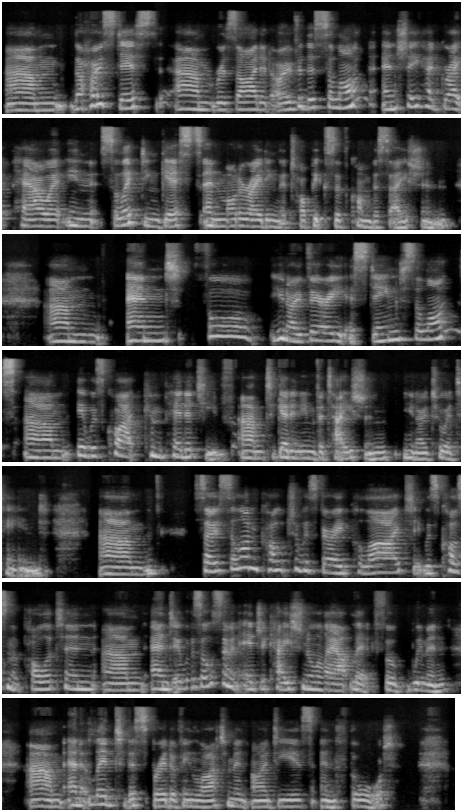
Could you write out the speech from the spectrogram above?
Um, the hostess um, resided over the salon, and she had great power in selecting guests and moderating the topics of conversation. Um, and for you know very esteemed salons, um, it was quite competitive um, to get an invitation, you know, to attend. Um, so salon culture was very polite, it was cosmopolitan, um, and it was also an educational outlet for women, um, and it led to the spread of Enlightenment ideas and thought.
